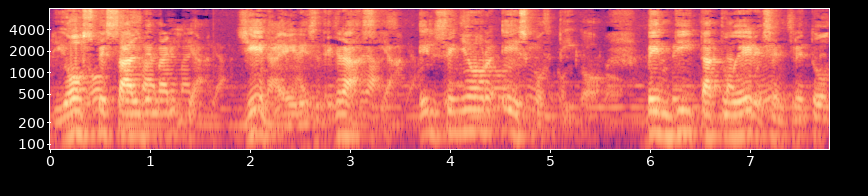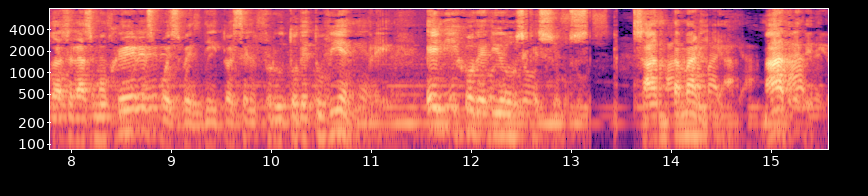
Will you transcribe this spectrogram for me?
Dios te salve María, llena eres de gracia, el Señor es contigo. Bendita tú eres entre todas las mujeres, pues bendito es el fruto de tu vientre, el Hijo de Dios Jesús. Santa María, Madre de Dios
